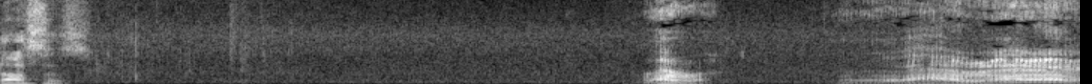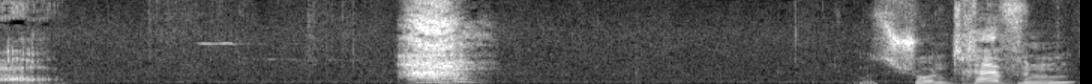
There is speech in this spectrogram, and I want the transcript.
Lass es. Muss schon treffen.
